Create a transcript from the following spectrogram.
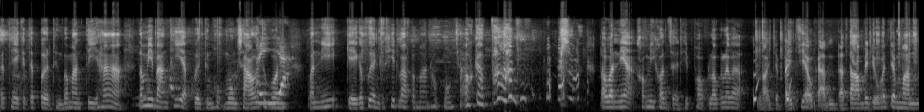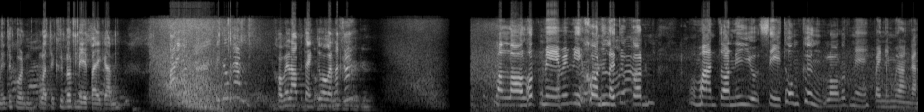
กับเทคก็จะเปิดถึงประมาณตีห้าแล้วมีบางที่อะเปิดถึงหกโมงเช้าทุกคน วันนี้เก๋กับเพื่อนก็คิดว่าประมาณหกโมงเช้ากลับบ้านแล้ววันเนี้ยเขามีคอนเสิร์ตฮิปฮอปเราก็เลยว่าเราจะไปเที่ยวกัน แต่ตามไปดูว่าจะมันไหมทุกคน เราจะขึ้นรถเมย์ไปกัน ไปกันค่ะไปดูกัน ขอเวลาไปแต่งตัวกันนะคะมารอรถเมย์ไม่มีคนเลยทุกคน ประมาณตอนนี้อยู่สี่ทุ่มครึ่งรอรถเมย์ไปในเมืองกัน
